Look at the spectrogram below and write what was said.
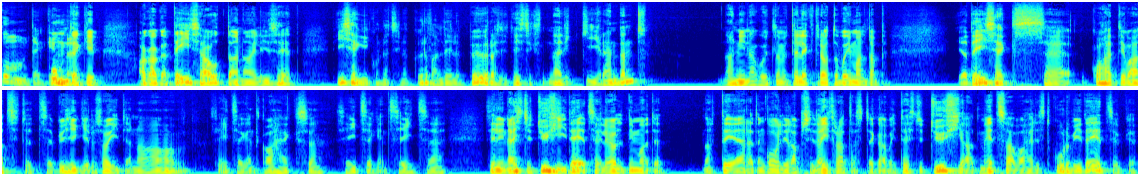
kumm tekib, kumm tekib, aga ka teise autona oli see, et isegi kui nad sinna kõrvalteele pöörasid, esiteks nad ei kiirendanud, noh nii nagu ütleme, et elektriauto võimaldab, ja teiseks äh, kohati vaatasid, et see püsikiirushoidja, no seitsekümmend kaheksa, seitsekümmend seitse, selline hästi tühi tee, et seal ei olnud niimoodi, et noh, tee ääred on koolilapsi täis ratastega, vaid täiesti tühjad metsavahelised kurviteed, niisugune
